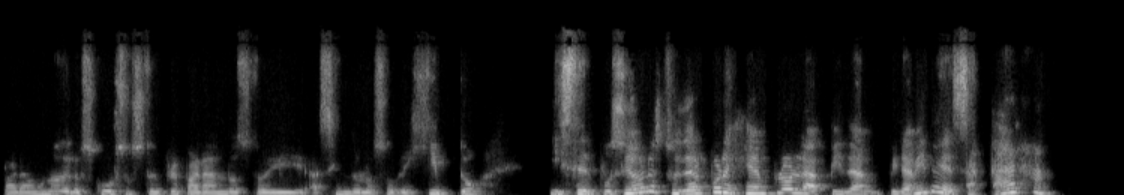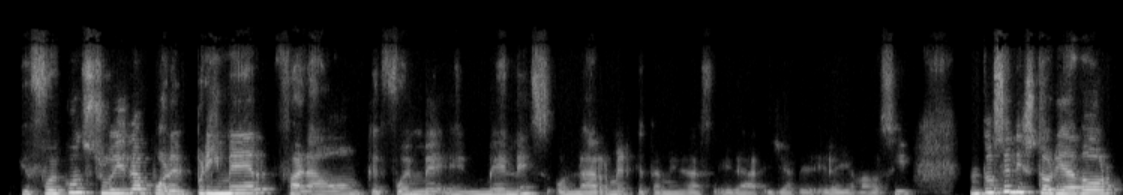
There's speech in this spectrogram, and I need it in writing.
para uno de los cursos estoy preparando, estoy haciéndolo sobre Egipto, y se pusieron a estudiar, por ejemplo, la pirámide de Saqqara, que fue construida por el primer faraón, que fue Menes o Narmer, que también era, llamado así. Entonces el historiador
